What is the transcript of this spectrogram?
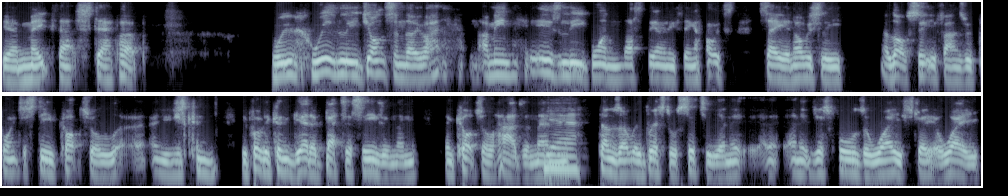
yeah, make that step up. With, with Lee Johnson, though, I, I mean, it is League One. That's the only thing I would say. And obviously, a lot of City fans would point to Steve Cotterill, uh, and you just can you probably couldn't get a better season than than Cotterill had, and then yeah. comes up with Bristol City, and it and it just falls away straight away.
